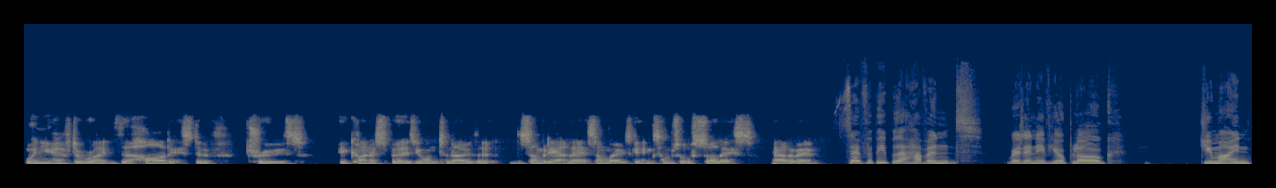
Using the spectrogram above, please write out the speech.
when you have to write the hardest of truths. It kind of spurs you on to know that somebody out there somewhere is getting some sort of solace out of it. So, for people that haven't read any of your blog, do you mind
